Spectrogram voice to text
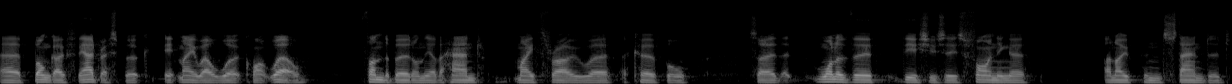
uh, Bongo for the address book, it may well work quite well. Thunderbird, on the other hand, may throw uh, a curveball. So one of the, the issues is finding a, an open standard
